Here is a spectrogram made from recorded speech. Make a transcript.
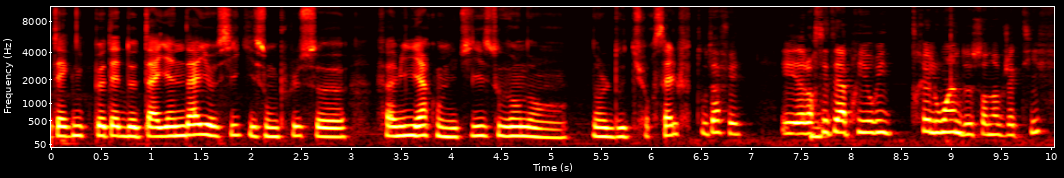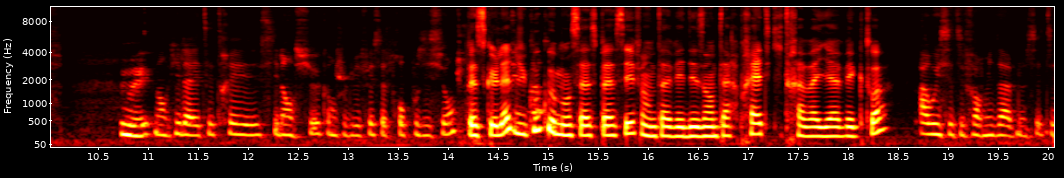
techniques peut-être de tie and dye aussi qui sont plus euh, familières qu'on utilise souvent dans, dans le do it yourself. Tout à fait. Et alors, c'était a priori très loin de son objectif. Donc il a été très silencieux quand je lui ai fait cette proposition. Parce que là, du coup, comment ça se passait? Enfin, Tu avais des interprètes qui travaillaient avec toi? Ah oui, c'était formidable. C'était,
